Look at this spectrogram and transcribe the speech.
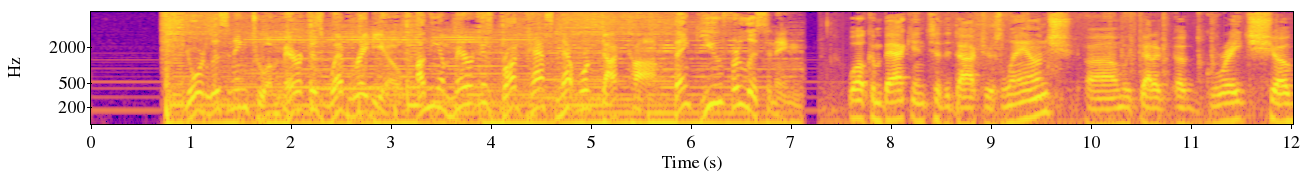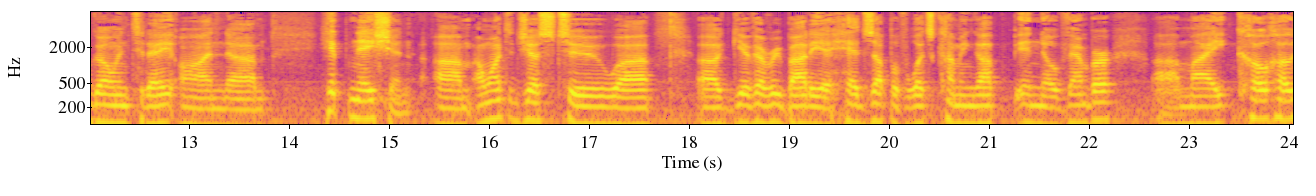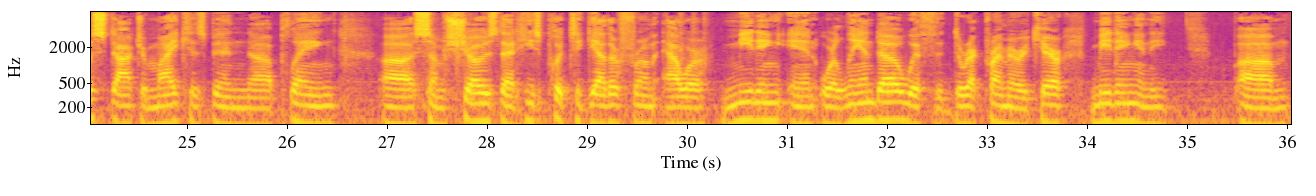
You're listening to America's Web Radio on the AmericasBroadcastNetwork.com. Thank you for listening. Welcome back into the Doctor's Lounge. Um, we've got a, a, great show going today on um, Hip Nation. Um, I wanted just to uh, uh, give everybody a heads up of what's coming up in November. Uh, my co-host, Dr. Mike, has been uh, playing uh, some shows that he's put together from our meeting in Orlando with the direct primary care meeting, and he um,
